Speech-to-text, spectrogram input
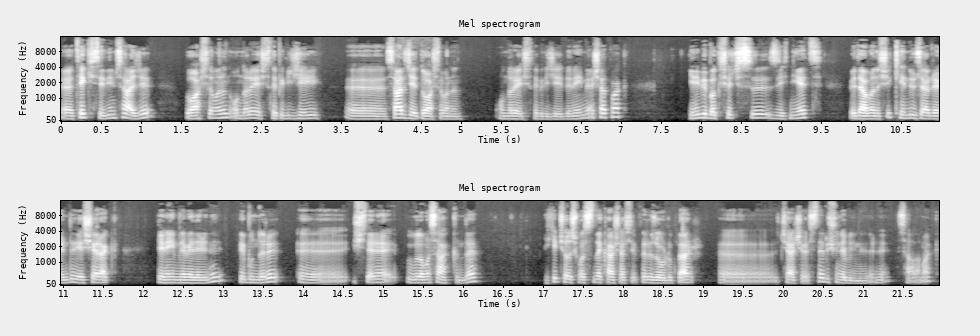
E, tek istediğim sadece doğaçlamanın onlara yaşatabileceği, e, sadece doğaçlamanın onlara yaşatabileceği deneyimi yaşatmak, yeni bir bakış açısı, zihniyet ve davranışı kendi üzerlerinde yaşayarak deneyimlemelerini ve bunları e, işlerine uygulaması hakkında ekip çalışmasında karşılaştıkları zorluklar e, çerçevesinde düşünebilmelerini sağlamak.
